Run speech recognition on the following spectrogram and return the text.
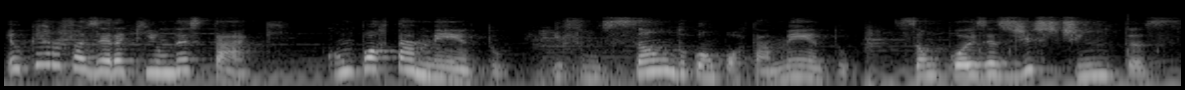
Eu quero fazer aqui um destaque. Comportamento e função do comportamento são coisas distintas.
